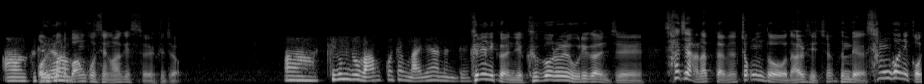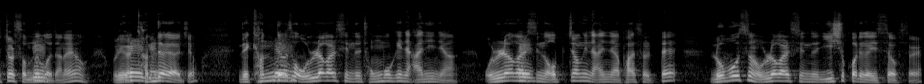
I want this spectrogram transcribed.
아, 그래요? 얼마나 마음고생 하겠어요. 그죠? 아, 지금도 마음고생 많이 하는데. 그러니까 이제 그거를 우리가 이제 사지 않았다면 조금 더 나을 수 있죠. 근데 산 거니까 어쩔 수 없는 네. 거잖아요. 우리가 네, 네. 견뎌야죠. 근데 견뎌서 네. 올라갈 수 있는 종목이냐 아니냐, 올라갈 네. 수 있는 업종이냐 아니냐 봤을 때 로봇은 올라갈 수 있는 이슈거리가 있어 없어요?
